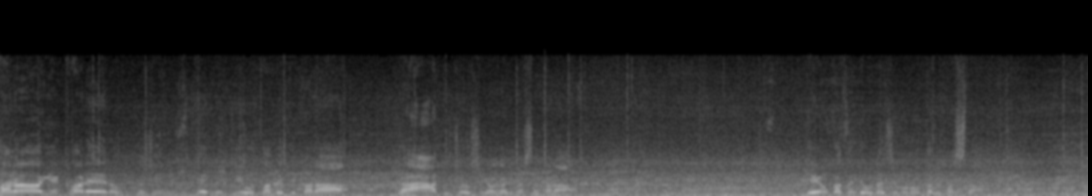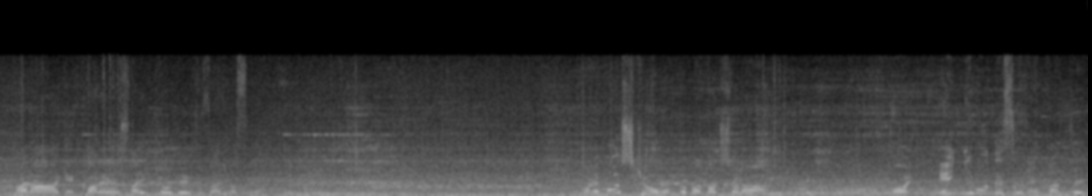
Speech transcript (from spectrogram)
唐揚げカレーの福神漬け抜きを食べてからガーッと調子が上がりましたから弦を担いで同じものを食べました。唐揚げカレー最強伝説ありますよこれもし今日本当爆発したらもう縁起物ですよね完全に。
